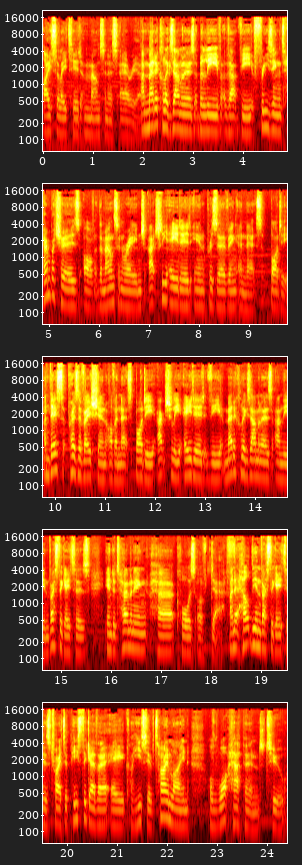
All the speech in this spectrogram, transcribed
isolated mountainous area area. And medical examiners believe that the freezing temperatures of the mountain range actually aided in preserving Annette's body. And this preservation of Annette's body actually aided the medical examiners and the investigators in determining her cause of death. And it helped the investigators try to piece together a cohesive timeline of what happened to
